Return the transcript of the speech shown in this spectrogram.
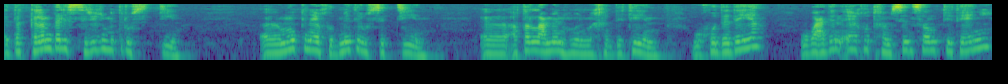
آه، ده الكلام ده للسرير متر وستين. ممكن آخد متر وستين. أطلع منهم المخدتين وخددية وبعدين آخد خمسين سنتي تاني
